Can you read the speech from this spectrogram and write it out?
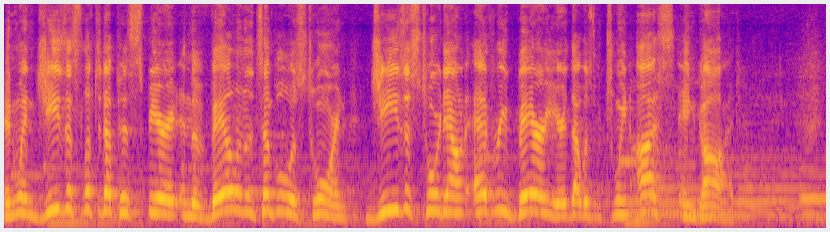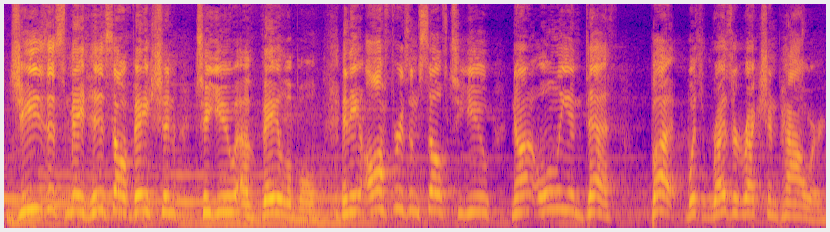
And when Jesus lifted up his spirit and the veil in the temple was torn, Jesus tore down every barrier that was between us and God. Jesus made his salvation to you available, and he offers himself to you not only in death, but with resurrection power.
